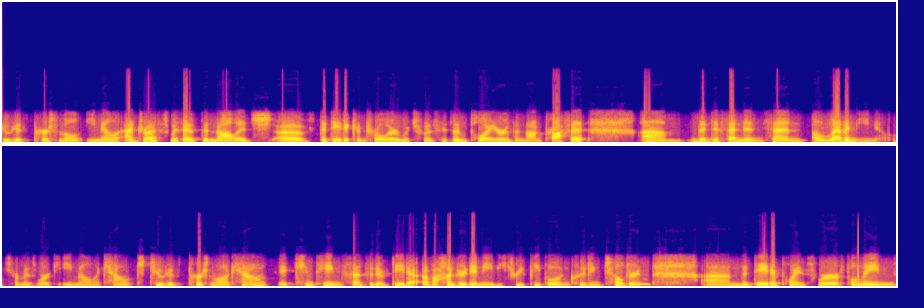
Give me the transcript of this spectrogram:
to his personal email address without the knowledge of the data controller, which was his employer, the nonprofit. Um, the defendant sent 11 emails from his work email account to his personal account. It contained sensitive data of 183 people, including children. Um, the data points were full names,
